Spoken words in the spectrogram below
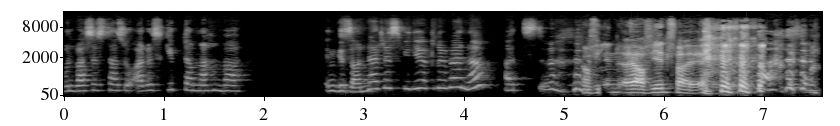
Und was es da so alles gibt, da machen wir ein gesondertes Video drüber, ne? Auf jeden, äh, auf jeden Fall. Ja,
